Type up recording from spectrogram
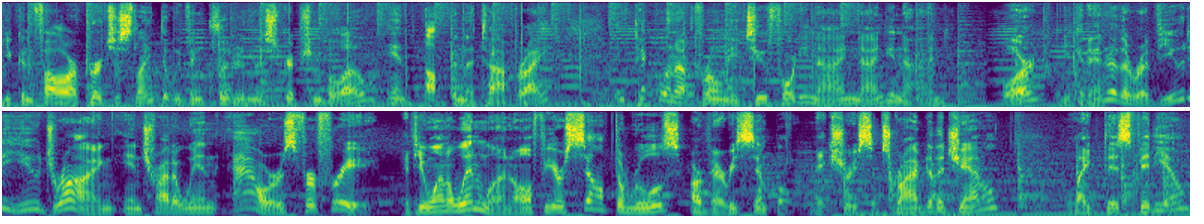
You can follow our purchase link that we've included in the description below and up in the top right and pick one up for only $249.99. Or you could enter the Review to You drawing and try to win ours for free. If you want to win one all for yourself, the rules are very simple. Make sure you subscribe to the channel, like this video,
